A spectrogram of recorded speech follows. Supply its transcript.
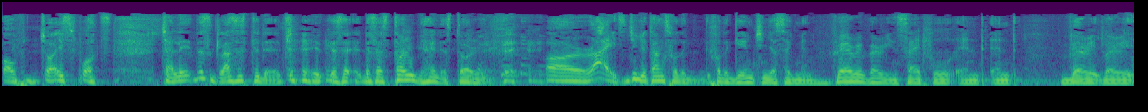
of Joy Sports. Charlie, this glasses today, there's a, there's a story behind the story. All right. Gigi, thanks for the for the game changer segment. Very, very insightful and and very, very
